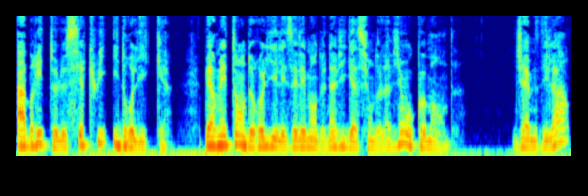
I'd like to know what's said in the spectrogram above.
abrite le circuit hydraulique, permettant de relier les éléments de navigation de l'avion aux commandes. James Dillard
